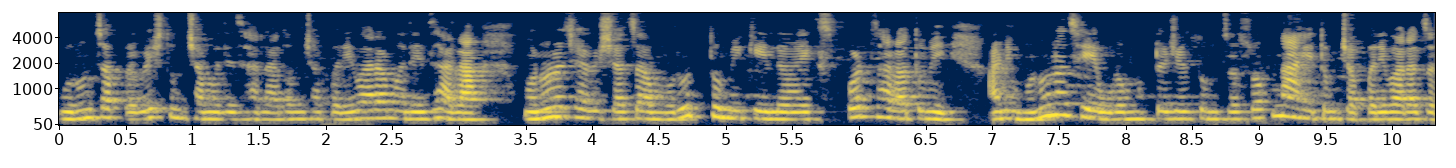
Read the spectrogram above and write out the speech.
गुरूंचा प्रवेश तुमच्यामध्ये झाला तुमच्या परिवारामध्ये झाला. म्हणूनच ह्या विषयाचं अमृत तुम्ही केलं एक्सपर्ट झाला तुम्ही. आणि म्हणूनच हे एवढं मोठं जे तुमचं स्वप्न आहे तुमच्या परिवाराचं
